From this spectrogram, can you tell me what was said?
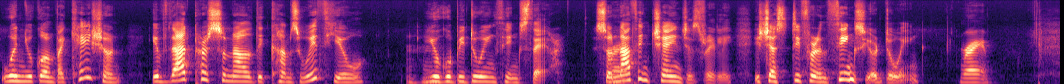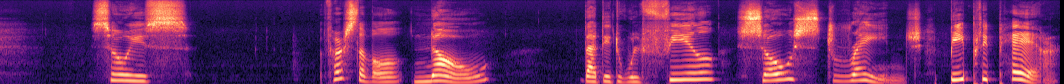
when you go on vacation if that personality comes with you mm-hmm. you will be doing things there. So Right. nothing changes really. It's just different things you're doing. Right. so is first of all know that it will feel so strange. Be prepared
